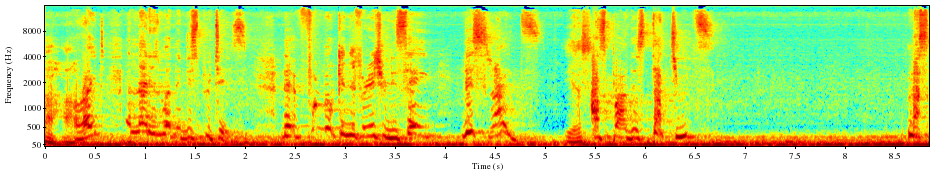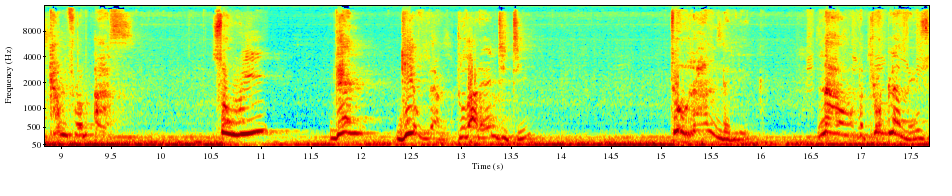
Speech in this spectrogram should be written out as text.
Uh-huh. All right? And that is what the dispute is. The Football Kenya Federation is saying these rights, Yes. as per the statutes, must come from us. So we then give them to that entity to run the league. Now, the problem is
